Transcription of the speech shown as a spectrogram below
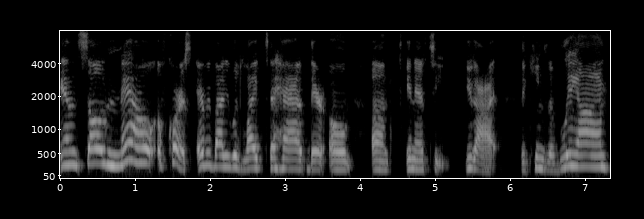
And so now, of course, everybody would like to have their own um, NFT. You got the Kings of Leon,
